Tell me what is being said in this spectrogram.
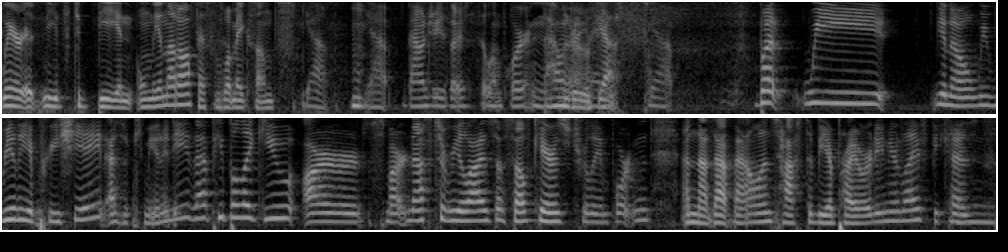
where it needs to be, and only in that office is what makes sense. Yeah. Yeah. Boundaries are so important. Boundaries, right? yes. Yeah. But we you know, we really appreciate as a community that people like you are smart enough to realize that self care is truly important and that that balance has to be a priority in your life because mm-hmm.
